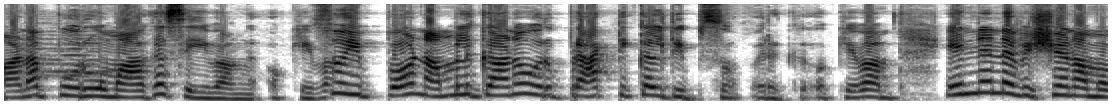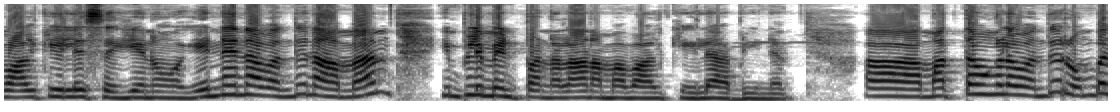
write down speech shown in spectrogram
மனப்பூர்வமாக செய்வாங்க ஓகேவா ஸோ இப்போ நம்மளுக்கான ஒரு ப்ராக்டிக்கல் டிப்ஸும் இருக்குது ஓகேவா என்னென்ன விஷயம் நம்ம வாழ்க்கையில் செய்யணும்? என்னென்ன வந்து நாம் இம்ப்ளிமெண்ட் பண்ணலாம் நம்ம வாழ்க்கையில் அப்படின்னு? மற்றவங்கள வந்து ரொம்ப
